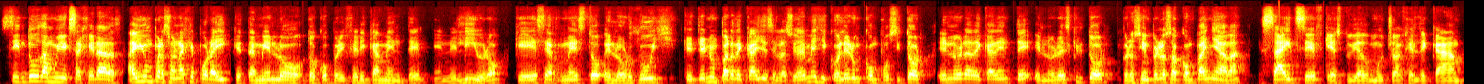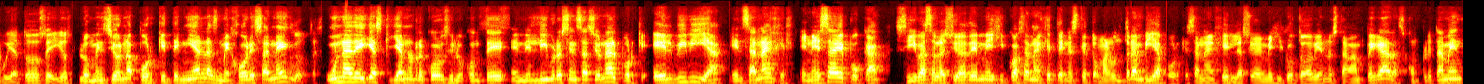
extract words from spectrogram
sin duda muy exageradas. Hay un personaje por ahí que también lo toco periféricamente en el libro, que es Ernesto El Orduy, que tiene un par de calles en la Ciudad de México. Él era un compositor, él no era decadente, él no era escritor, pero siempre los acompañaba. Zaitsev, que ha estudiado mucho Ángel de Campo y a todos ellos, lo menciona porque tenía las mejores anécdotas. Una de ellas, que ya no recuerdo si lo conté en el libro, es sensacional, porque él vivía en San Ángel. En esa época, si ibas a la Ciudad de México, a San Ángel, tenías que tomar un tranvía, porque San Ángel y la Ciudad de México todavía no estaban pegadas completamente.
